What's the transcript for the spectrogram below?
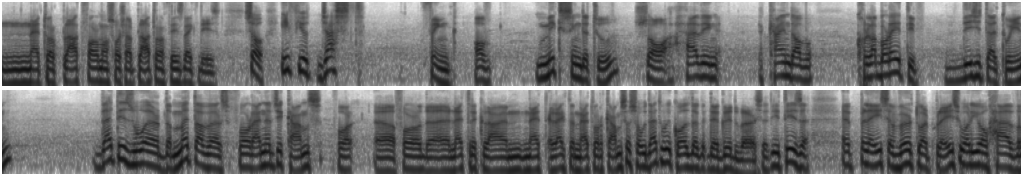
network platform, on social platform, things like this. So if you just think of mixing the two, so having a kind of collaborative digital twin, that is where the metaverse for energy comes for uh, for the electric line net electric network comes. So that we call the, the gridverse. It is a, a place, a virtual place where you have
